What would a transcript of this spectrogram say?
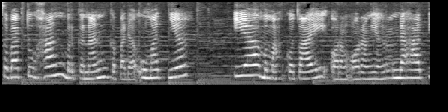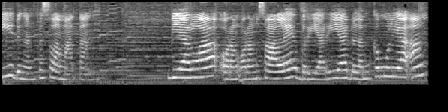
Sebab Tuhan berkenan kepada umatnya, ia memahkotai orang-orang yang rendah hati dengan keselamatan. Biarlah orang-orang saleh beria-ria dalam kemuliaan.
